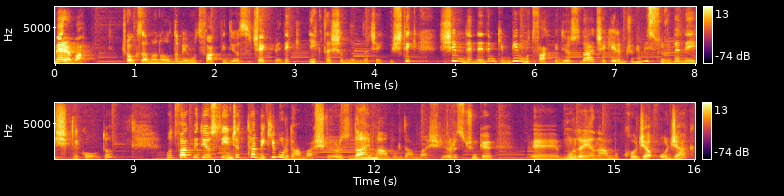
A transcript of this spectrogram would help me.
Merhaba. Çok zaman oldu bir mutfak videosu çekmedik. İlk taşındığımda çekmiştik. Şimdi dedim ki bir mutfak videosu daha çekelim çünkü bir sürü de değişiklik oldu. Mutfak videosu deyince tabii ki buradan başlıyoruz. Daima buradan başlıyoruz. Çünkü e, burada yanan bu koca ocak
